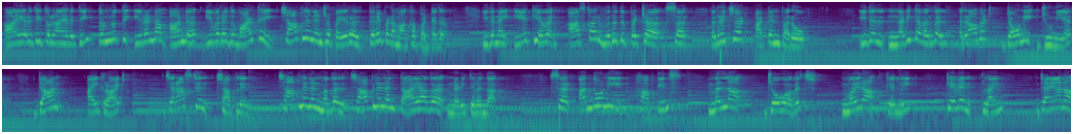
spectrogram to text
ஆயிரத்தி தொள்ளாயிரத்தி தொண்ணூற்றி இரண்டாம் ஆண்டு இவரது வாழ்க்கை சாப்ளின் என்ற பெயரில் திரைப்படமாக்கப்பட்டது. இதனை இயக்கியவர் ஆஸ்கார் விருது பெற்ற சர் ரிச்சர்ட் அட்டன் பரோ இதில் நடித்தவர்கள் Robert Downey junior Dan Aykroyd Geraldine Chaplin. சாப்ளினின் மகள் சாப்ளினின் தாயாக நடித்திருந்தார். Sir Anthony Hopkins Milla Jovovich Moira Kelly Kevin Kline Diana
